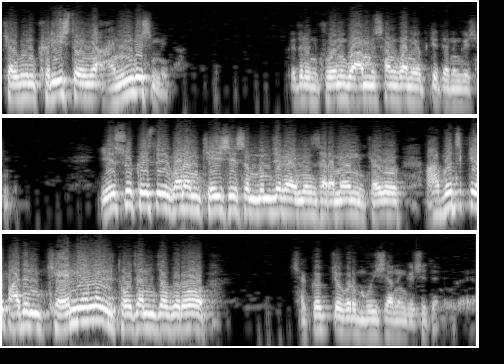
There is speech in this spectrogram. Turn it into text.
결국은 그리스도인이 아닌 것입니다. 그들은 구원과 아무 상관이 없게 되는 것입니다. 예수 그리스도에 관한 계시에서 문제가 있는 사람은 결국 아버지께 받은 계명을 도전적으로 적극적으로 무시하는 것이 되는 거예요.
